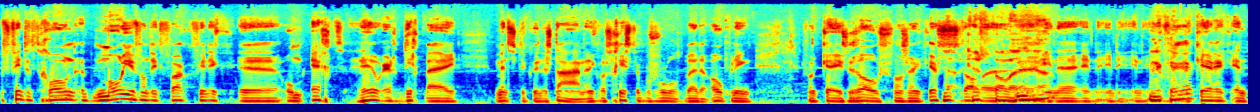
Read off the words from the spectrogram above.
vind het gewoon het mooie van dit vak, vind ik, eh, om echt heel erg dicht bij mensen te kunnen staan. En ik was gisteren bijvoorbeeld bij de opening van Kees Roos van zijn kerststallen, Ja, in, eh, in, in, in, in, In de kerk? En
